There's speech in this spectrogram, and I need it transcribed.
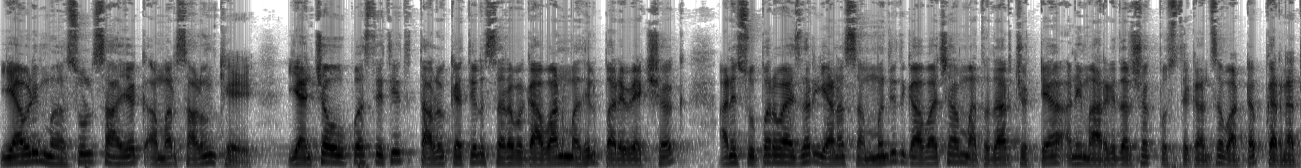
यावेळी महसूल सहाय्यक अमर साळुंखे यांच्या उपस्थितीत तालुक्यातील सर्व गावांमधील पर्यवेक्षक आणि सुपरवायझर यांना संबंधित गावाच्या मतदार चिठ्ठ्या आणि मार्गदर्शक पुस्तकांचं वाटप करण्यात आलं.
